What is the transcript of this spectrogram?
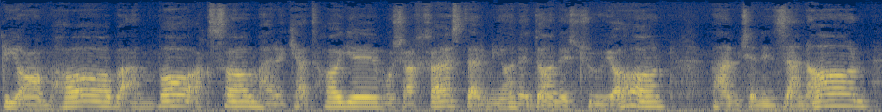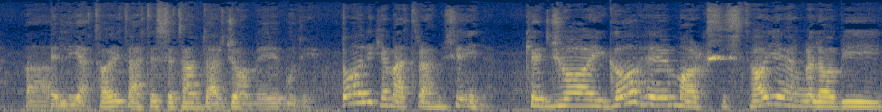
قیام ها و انواع اقسام حرکت های مشخص در میان دانشجویان و همچنین زنان و ملیت های تحت ستم در جامعه بودیم. سوالی که مطرح میشه اینه که جایگاه مارکسیست های انقلابی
